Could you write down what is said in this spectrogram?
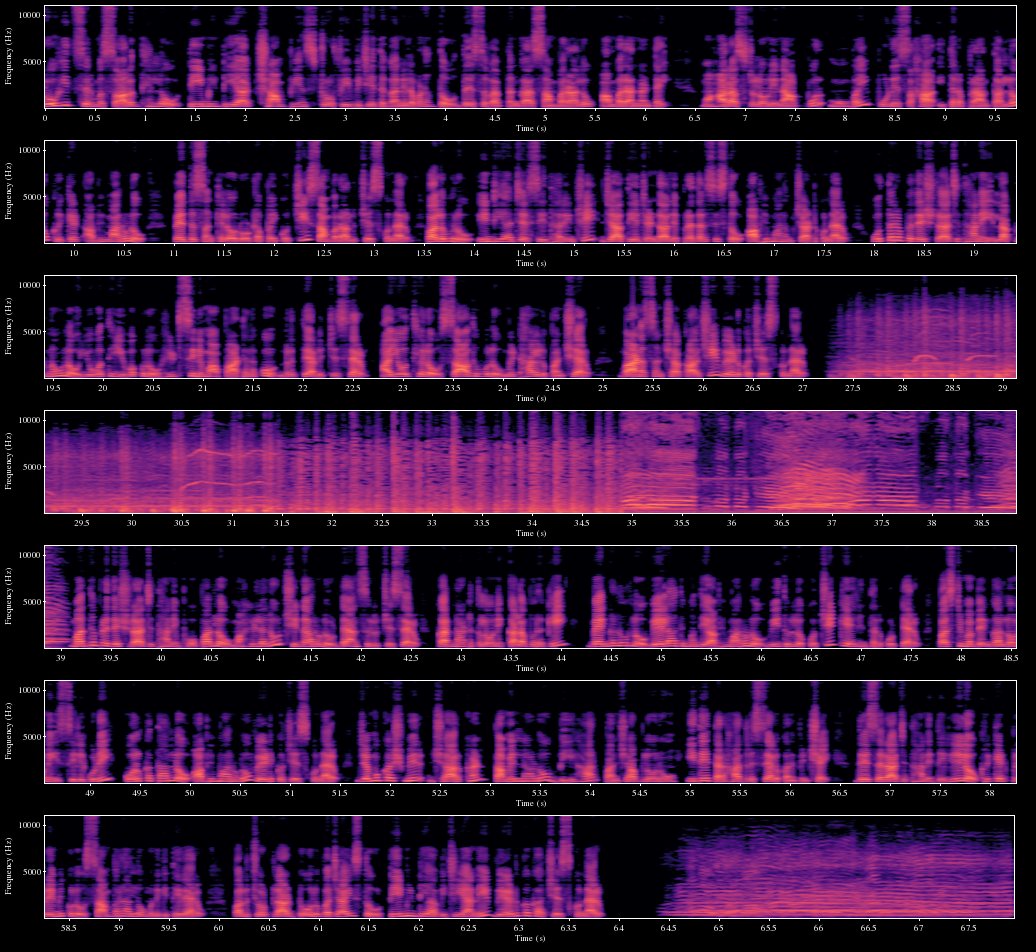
రోహిత్ శర్మ సారథ్యంలో team India champions trophy విజేతగా నిలవడంతో దేశవ్యాప్తంగా సంబరాలు అంబరాన్నంటాయి. మహారాష్ట్రలోని నాగ్పూర్ ముంబై పూణే సహా ఇతర ప్రాంతాల్లో క్రికెట్ అభిమానులు పెద్ద సంఖ్యలో రోడ్లపైకొచ్చి సంబరాలు చేసుకున్నారు. పలువురు ఇండియా జెర్సీ ధరించి జాతీయ జెండాల్ని ప్రదర్శిస్తూ అభిమానం చాటుకున్నారు. ఉత్తరప్రదేశ్ రాజధాని లక్నోలో యువతీ యువకులు హిట్ సినిమా పాటలకు నృత్యాలు చేశారు. అయోధ్యలో సాధువులు మిఠాయిలు పంచారు. బాణసంచా కాల్చి వేడుక చేసుకున్నారు. మధ్యప్రదేశ్ రాజధాని భోపాల్లో మహిళలు చిన్నారులు డాన్సులు చేశారు. కర్ణాటకలోని కలబురగి బెంగళూరులో వేలాది మంది అభిమానులు వీధుల్లోకొచ్చి కేరింతలు కొట్టారు. పశ్చిమ బెంగాల్లోని సిలిగుడి కోల్కతాల్లో అభిమానులు వేడుక చేసుకున్నారు. జమ్మూ కశ్మీర్ జార్ఖండ్ తమిళనాడు బీహార్ పంజాబ్లోనూ ఇదే తరహా దృశ్యాలు కనిపించాయి. దేశ రాజధాని ఢిల్లీలో క్రికెట్ ప్రేమికులు సంబరాల్లో మునిగి తేలారు. పలుచోట్ల డోలు బజాయిస్తూ టీమిండియా విజయాన్ని వేడుకగా చేసుకున్నారు.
